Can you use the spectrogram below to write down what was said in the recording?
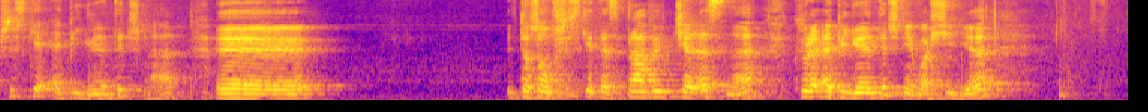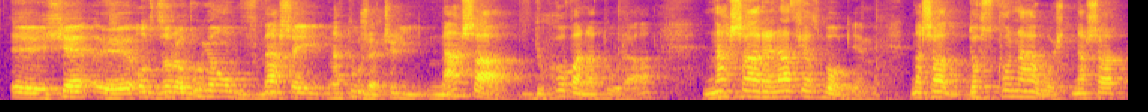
wszystkie epigenetyczne, yy, to są wszystkie te sprawy cielesne, które epigenetycznie właściwie yy, się yy, odwzorowują w naszej naturze, czyli nasza duchowa natura, nasza relacja z Bogiem, nasza doskonałość, nasza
